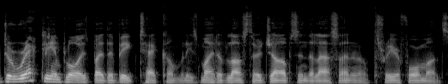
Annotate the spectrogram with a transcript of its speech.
directly employed by the big tech companies might have lost their jobs in the last, I don't know, three or four months?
